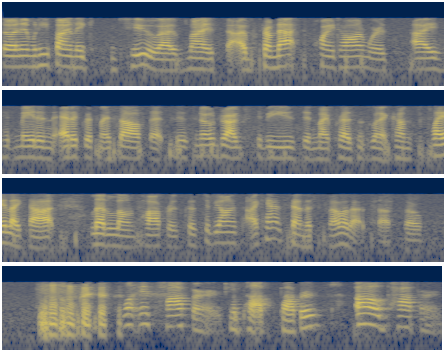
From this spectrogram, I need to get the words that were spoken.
So and then when he finally came to, I, my I, from that point onwards, I had made an edict with myself that there's no drugs to be used in my presence when it comes to play like that, let alone poppers. Because to be honest, I can't stand the smell of that stuff. So What is poppers? The pop poppers. Oh, poppers.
